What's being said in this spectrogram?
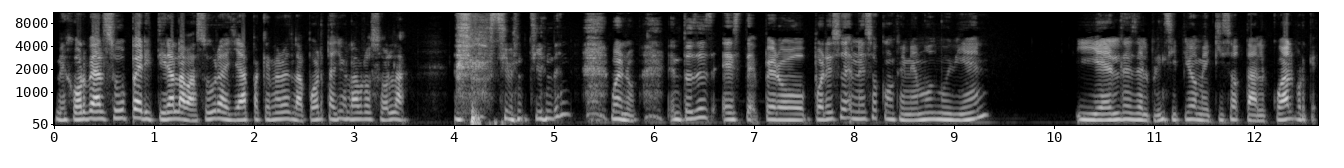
Mejor ve al súper y tira la basura y ya, ¿para qué me abres la puerta? Yo la abro sola. ¿Sí me entienden? Bueno, entonces, este, pero por eso en eso congeniamos muy bien. Y él desde el principio me quiso tal cual, porque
